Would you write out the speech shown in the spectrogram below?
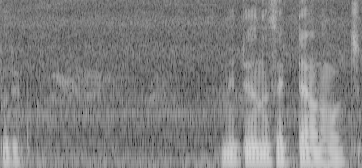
പുരണം എന്നിട്ട് ഒന്ന് സെറ്റ് ആവണം കുറച്ച്.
